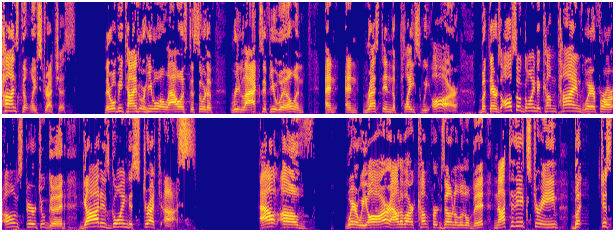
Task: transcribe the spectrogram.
constantly stretch us. There will be times where He will allow us to sort of relax, if you will, and, and, and rest in the place we are. But there's also going to come times where, for our own spiritual good, God is going to stretch us out of where we are, out of our comfort zone a little bit, not to the extreme, but just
